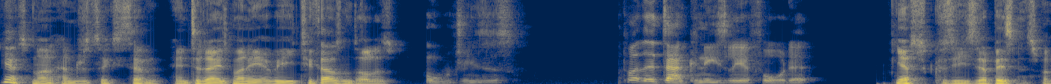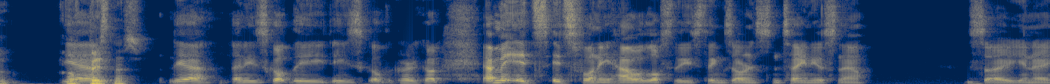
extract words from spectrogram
Yes, 967. In today's money, it would be $2,000. Oh Jesus! But the dad can easily afford it. Yes, because he's a businessman of Yeah. business. Yeah, and he's got the he's got the credit card. I mean, it's it's funny how a lot of these things are instantaneous now. So you know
